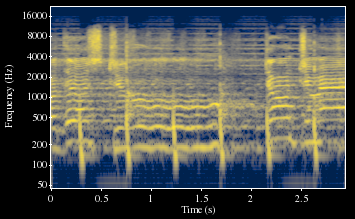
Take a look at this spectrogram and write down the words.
others do. Don't you mind?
